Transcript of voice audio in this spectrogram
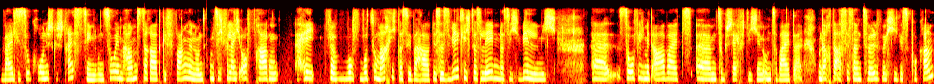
weil sie so chronisch gestresst sind und so im Hamsterrad gefangen und, und sich vielleicht oft fragen, hey, für, wo, wozu mache ich das überhaupt? Ist es wirklich das Leben, das ich will, mich äh, so viel mit Arbeit ähm, zu beschäftigen und so weiter? Und auch das ist ein zwölfwöchiges Programm,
